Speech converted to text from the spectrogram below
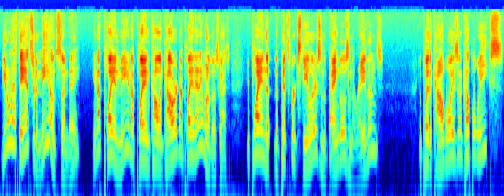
You don't have to answer to me on Sunday. You're not playing me. You're not playing Colin Cowherd. Not playing any one of those guys. You're playing the, the Pittsburgh Steelers and the Bengals and the Ravens. You'll play the Cowboys in a couple weeks.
